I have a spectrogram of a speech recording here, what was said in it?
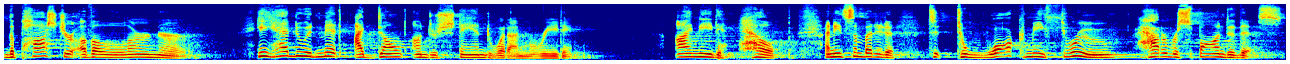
the posture of a learner. He had to admit, I don't understand what I'm reading. I need help. I need somebody to, to, to walk me through how to respond to this.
